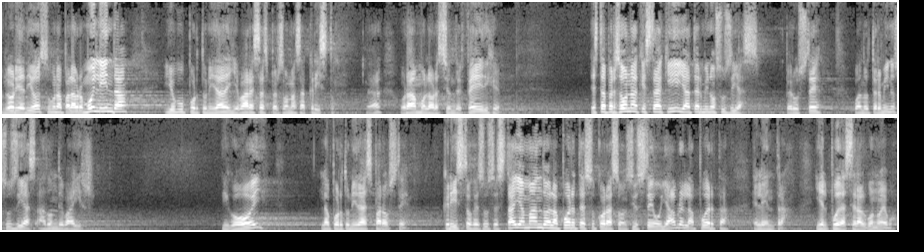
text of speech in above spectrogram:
Gloria a Dios, hubo una palabra muy linda y hubo oportunidad de llevar a esas personas a Cristo. Oramos la oración de fe y dije, esta persona que está aquí ya terminó sus días, pero usted cuando termine sus días, ¿a dónde va a ir? Digo, hoy la oportunidad es para usted. Cristo Jesús está llamando a la puerta de su corazón. Si usted hoy abre la puerta, Él entra y Él puede hacer algo nuevo.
